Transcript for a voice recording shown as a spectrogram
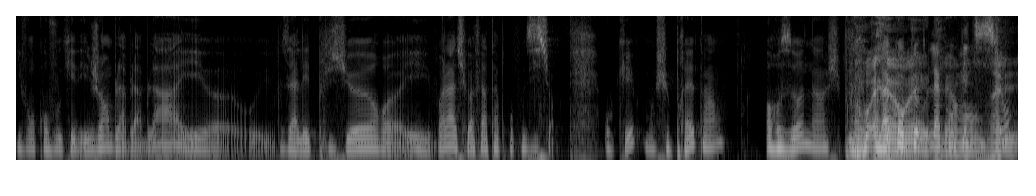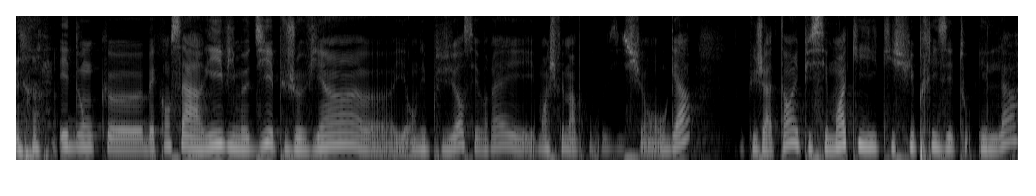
ils vont convoquer des gens, blablabla, et vous allez être plusieurs. et voilà, tu vas faire ta proposition. Ok, moi je suis prête. Hein. hors zone, hein, je suis prête Ouais, à la, ouais, la compétition. Allez. Et donc, euh, ben, quand ça arrive, il me dit, et puis je viens, euh, et on est plusieurs, c'est vrai, et moi je fais ma proposition au gars, et puis j'attends, et puis c'est moi qui, qui suis prise et tout. Et là,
